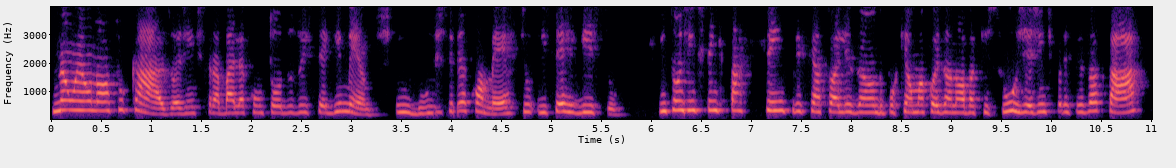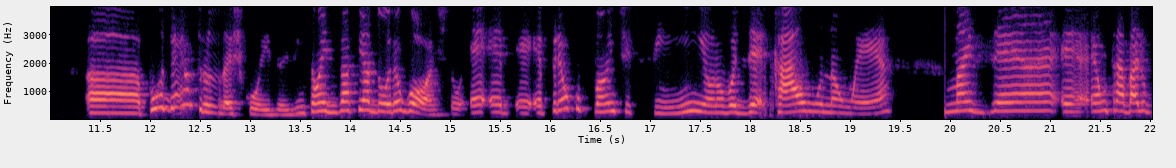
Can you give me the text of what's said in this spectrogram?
Não é o nosso caso, a gente trabalha com todos os segmentos: indústria, comércio e serviço. Então a gente tem que estar sempre se atualizando, porque é uma coisa nova que surge, a gente precisa estar uh, por dentro das coisas. Então é desafiador, eu gosto. É, é, é preocupante, sim, eu não vou dizer calmo, não é, mas é, é, é, um trabalho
